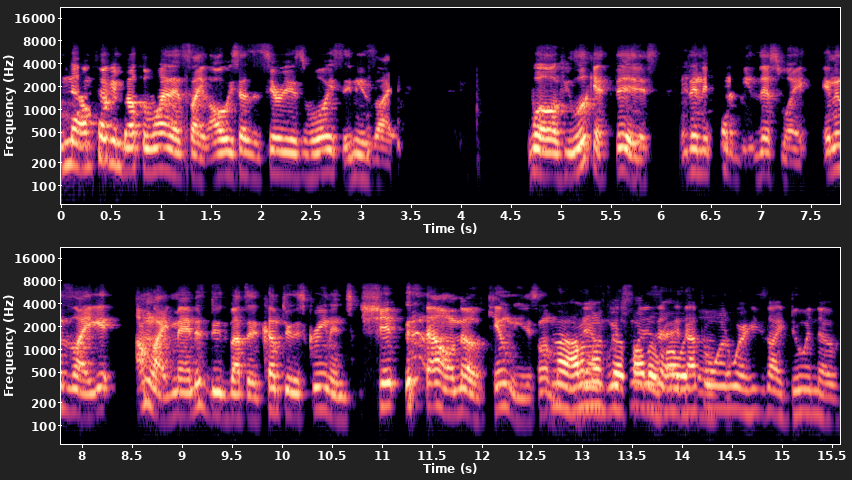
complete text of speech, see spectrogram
No, I'm talking about the one that's like always has a serious voice, and he's like, "Well, if you look at this, then it's gonna be this way." And it's like, it, I'm like, man, this dude's about to come through the screen and shit. I don't know, kill me or something. No, I don't Damn, know if which one is that? one Is with that the the- one where he's like doing the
